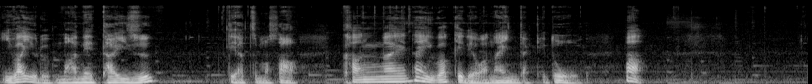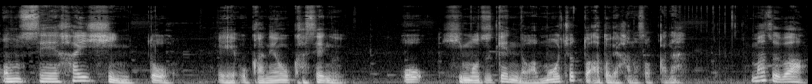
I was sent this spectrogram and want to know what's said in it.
いわゆるマネタイズってやつもさ考えないわけではないんだけどまあ音声配信と、えー、お金を稼ぐを紐付けるのはもうちょっと後で話そうかな。まずは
